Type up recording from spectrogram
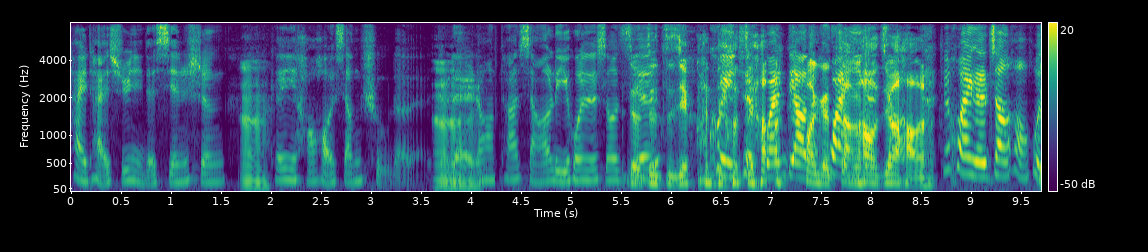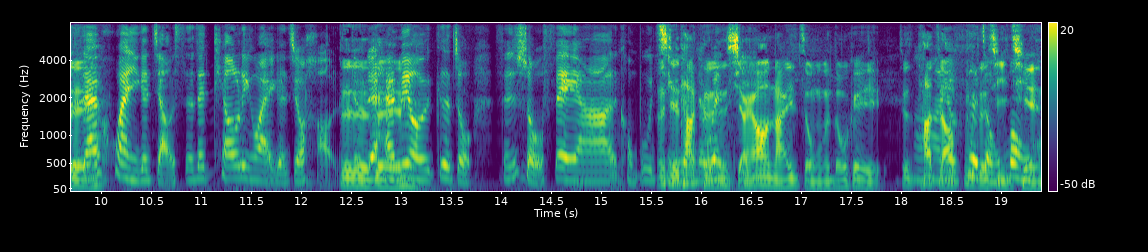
太太虚拟的先生，嗯，可以好好相处的，对不对？然后他想要离婚的时候，直接就直接关掉，换个账号就好了，就换一个账号，或者再换一个角色，再挑另外一个就好了，对不对？还没有各种分手费啊、恐怖。而且他可能想要哪一种的都可以，就他只要付得起钱，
